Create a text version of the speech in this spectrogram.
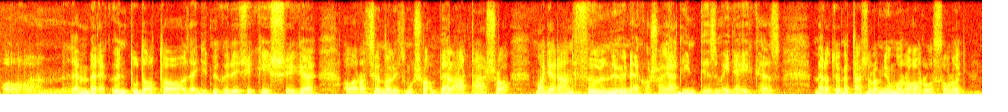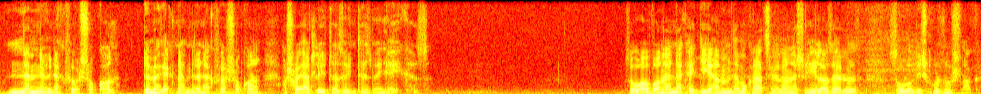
az emberek öntudata, az együttműködési készsége, a racionalizmusa, a belátása magyarán fölnőnek a saját intézményeikhez. Mert a tömegtársadalom nyomora arról szól, hogy nem nőnek föl sokan tömegek nem nőnek föl sokan a saját létező intézményeikhez. Szóval van ennek egy ilyen demokrácia ellenes éle az erről szóló diskurzusnak?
